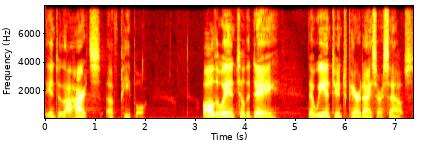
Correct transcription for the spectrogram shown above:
into the hearts of people, all the way until the day that we enter into paradise ourselves.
